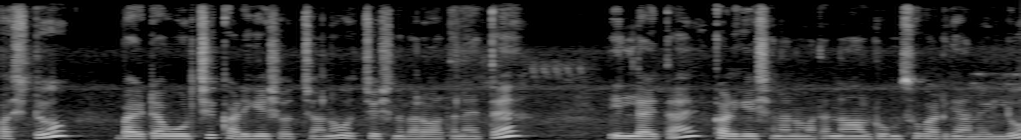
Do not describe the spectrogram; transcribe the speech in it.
ఫస్ట్ బయట ఊడ్చి కడిగేసి వచ్చాను. వచ్చేసిన తర్వాతనైతే ఇల్లు అయితే కడిగేసాను అనమాట నాలుగు రూమ్స్ కడిగాను ఇల్లు.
